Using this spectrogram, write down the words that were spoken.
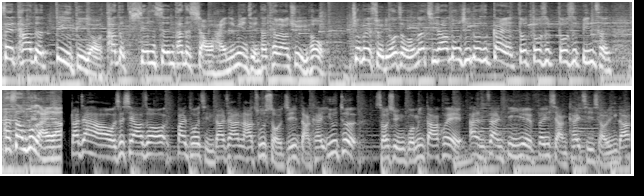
在他的弟弟哦，他的先生，他的小孩的面前，他跳下去以后。就被水流走了，那其他东西都是盖，都都是都是冰层，他上不来了。大家好，我是谢亚洲，拜托请大家拿出手机，打开 YouTube，搜寻国民大会，按赞、订阅、分享，开启小铃铛，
